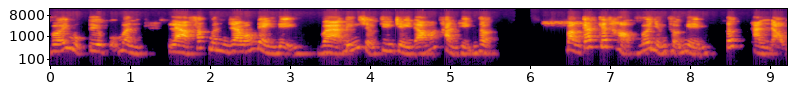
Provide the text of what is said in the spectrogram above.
với mục tiêu của mình là phát minh ra bóng đèn điện và biến sự kiên trì đó thành hiện thực. Bằng cách kết hợp với những thử nghiệm, tức hành động,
